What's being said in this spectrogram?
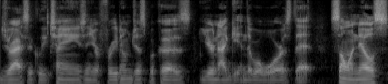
drastically changed in your freedom just because you're not getting the rewards that someone else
